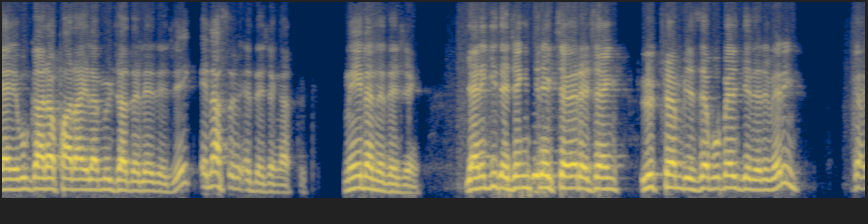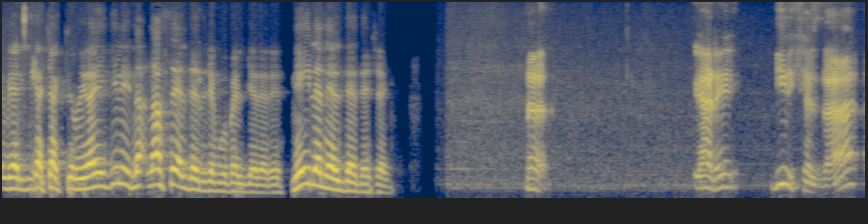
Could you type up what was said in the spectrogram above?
yani bu gara parayla mücadele edecek. E nasıl edeceksin artık? Neyle edeceksin? Yani gideceksin, dilekçe vereceksin. Lütfen bize bu belgeleri verin. Vergi kaçakçılığıyla ilgili na- nasıl elde edeceksin bu belgeleri? Neyle elde edeceksin? Evet. Yani bir kez daha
